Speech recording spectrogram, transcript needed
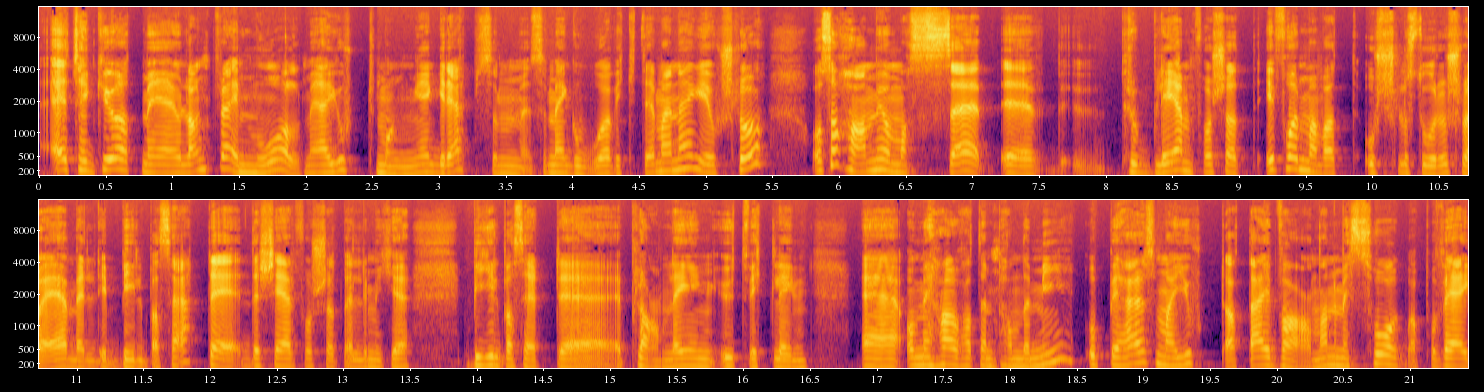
Jeg tenker jo at vi er jo langt fra i mål. Vi har gjort mange grep som, som er gode og viktige, mener jeg, i Oslo. Og så har vi jo masse eh, problem fortsatt, i form av at Oslo, Stor-Oslo er veldig bilbasert. Det, det, skjer fortsatt veldig mye bilbasert eh, planlegging, utvikling. Eh, og vi har jo hatt en pandemi oppi her som har gjort at de vanene vi så var på vei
